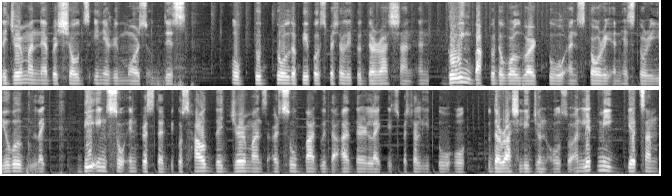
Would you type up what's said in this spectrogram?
the German never showed any remorse of this of to, to all the people especially to the Russian. And going back to the World War II and story and history you will like being so interested because how the Germans are so bad with the other, like especially to oh, to the Russian Legion also. And let me get some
